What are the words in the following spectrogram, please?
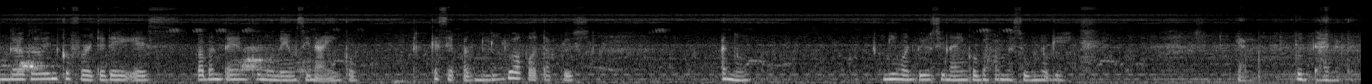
Ang gagawin ko for today is, pabantayan ko muna yung sinaing ko. Kasi pag niligo ako, tapos ano, iniwan ko yung sinayin ko baka masunog eh. Yan, puntahan natin.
